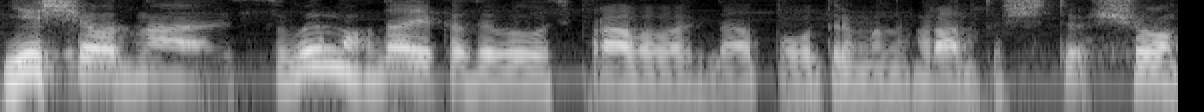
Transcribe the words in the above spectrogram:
Є ще одна з вимог, да, яка з'явилась в правилах да, по отриманню гранту, що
